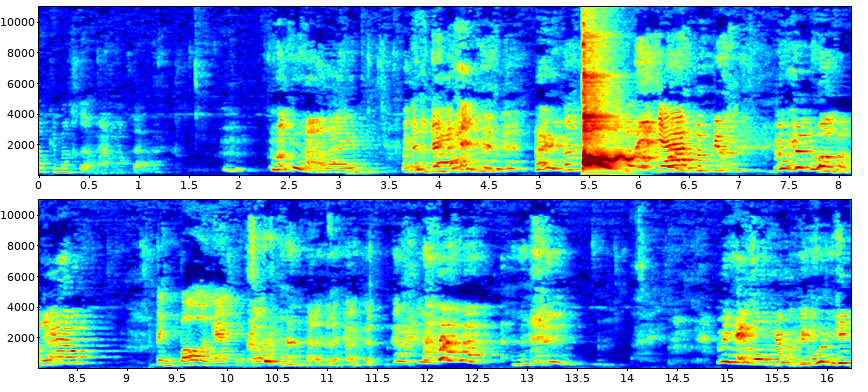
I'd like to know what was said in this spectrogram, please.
อบกินมะเขือมากมะเขือมันคืออะไรมันคือแป้งแก้วมันคือถั่วฝักยาวตึงโป้แกตึงโป้ไม่ใช่มุกนะพี่พูดผิด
